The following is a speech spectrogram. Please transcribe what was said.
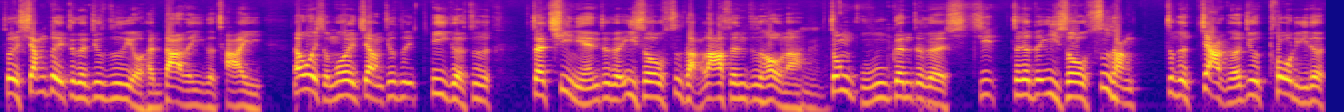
所以相对这个就是有很大的一个差异。那为什么会这样？就是第一个是在去年这个预售市场拉升之后呢，中古跟这个新这个的预售市场这个价格就脱离了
